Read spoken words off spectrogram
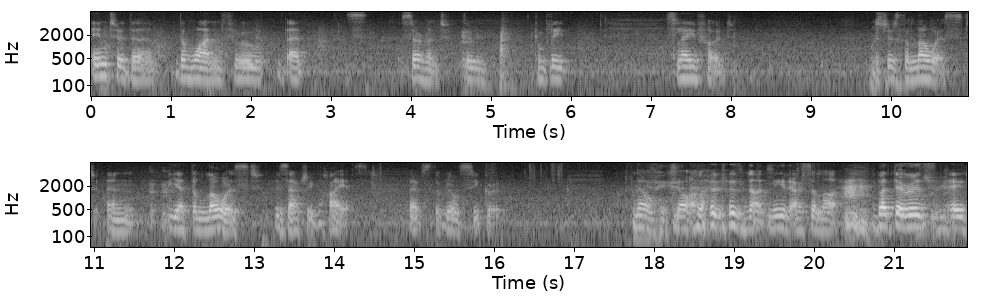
into the the one through that s- servant, through complete slavehood, which is the lowest, and yet the lowest is actually the highest. That's the real secret. No, no, Allah does not need our salat. But there is a,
